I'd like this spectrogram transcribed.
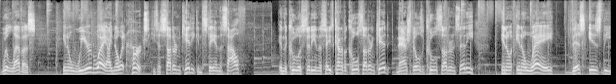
Will Levis. In a weird way, I know it hurts. He's a Southern kid. He can stay in the South, in the coolest city in the state. He's kind of a cool Southern kid. Nashville's a cool Southern city. You know, in a way, this is the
